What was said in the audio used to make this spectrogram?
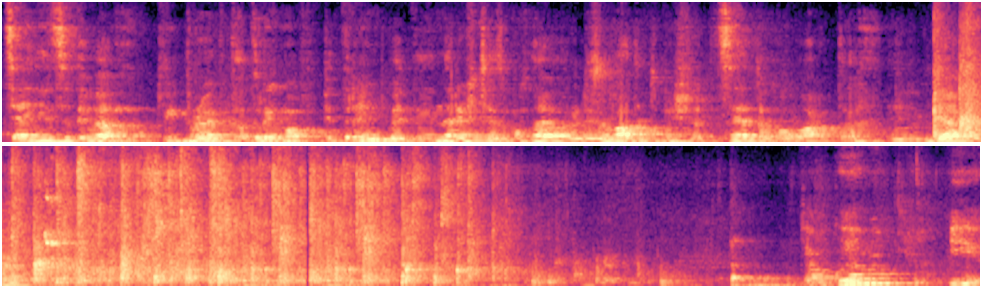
ця ініціатива, твій проєкт отримав підтримку, і ти нарешті змогла його реалізувати, тому що це того варто. Дякую. Дякуємо. І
